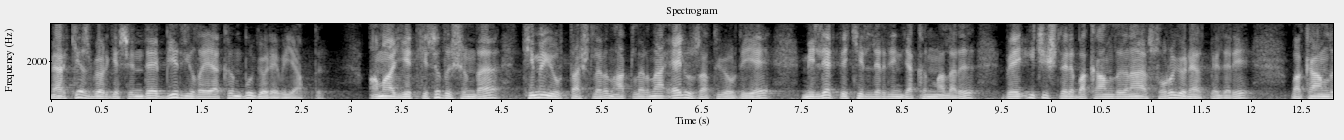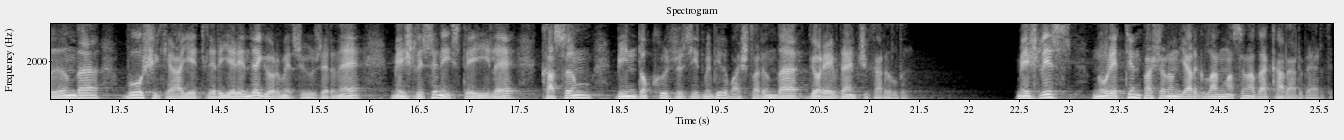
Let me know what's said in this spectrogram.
merkez bölgesinde bir yıla yakın bu görevi yaptı. Ama yetkisi dışında kimi yurttaşların haklarına el uzatıyor diye milletvekillerinin yakınmaları ve İçişleri Bakanlığı'na soru yöneltmeleri, bakanlığın da bu şikayetleri yerinde görmesi üzerine meclisin isteğiyle Kasım 1921 başlarında görevden çıkarıldı. Meclis Nurettin Paşa'nın yargılanmasına da karar verdi.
